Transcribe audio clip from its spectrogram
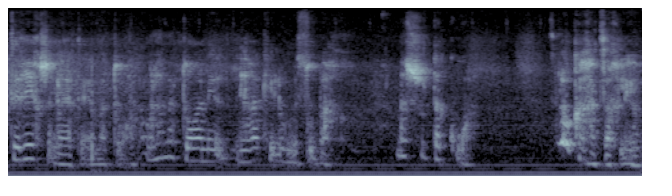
תראי איך שנראית היום התורה. עולם התורה נראה כאילו מסובך. משהו תקוע. לא ככה צריך להיות.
